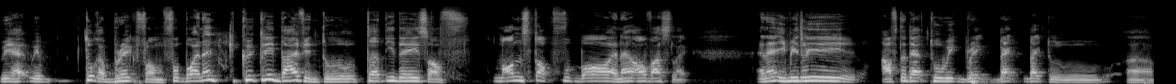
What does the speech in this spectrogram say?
we had we took a break from football and then quickly dive into 30 days of non-stop football and then all of us like and then immediately after that two week break back back to uh,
